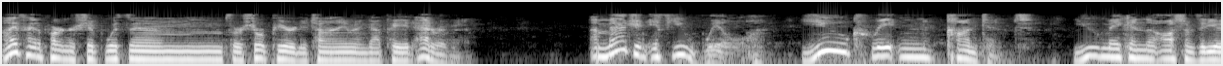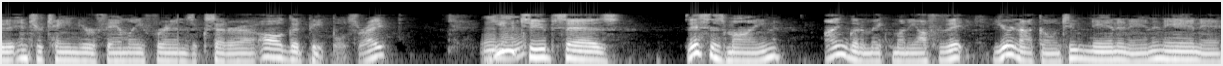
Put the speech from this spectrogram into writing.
I've had a partnership with them for a short period of time and got paid ad revenue. Imagine, if you will, you creating content, you making the awesome video to entertain your family, friends, etc., all good peoples, right? Mm-hmm. YouTube says, "This is mine." I'm going to make money off of it. You're not going to. Na na na na na na.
